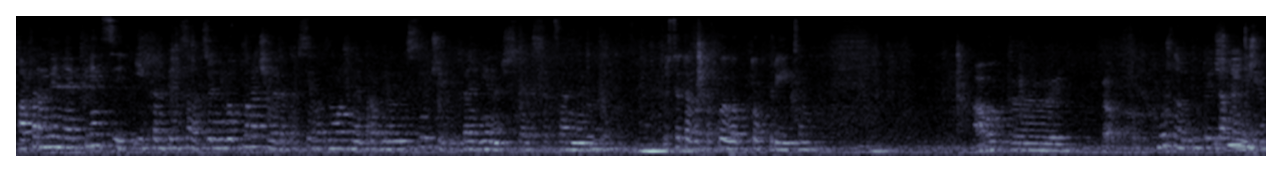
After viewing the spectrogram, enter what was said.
Оформление пенсий и компенсацию не выплачивают, это все возможные проблемные случаи, когда не начисляются социальные выплаты. То есть это вот такой вот топ-рейтинг. А вот, э, да, Можно Да, уточнение? конечно.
